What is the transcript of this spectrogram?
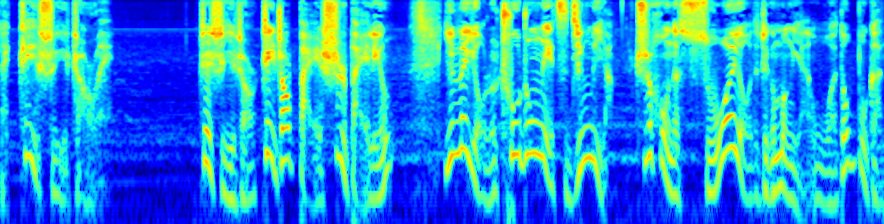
哎，这是一招哎，这是一招，这招百试百灵。因为有了初中那次经历啊。之后呢，所有的这个梦魇我都不敢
